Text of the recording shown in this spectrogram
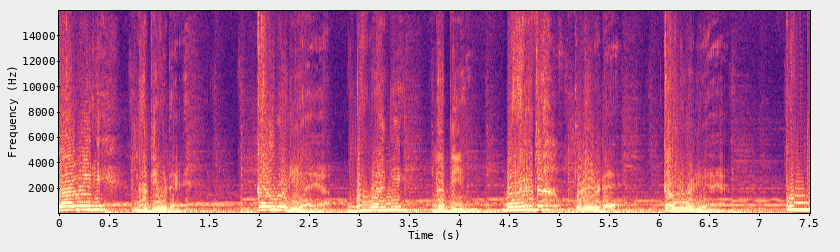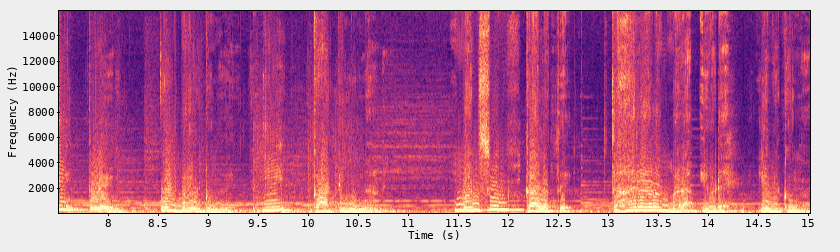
കാവേരി നദിയുടെ കൈവഴിയായ ഭവാനി നദിയും ഭാരത പുഴയുടെ കൈവഴിയായ കുന്തി പുഴയും ഉത്ഭവിക്കുന്നത് ഈ കാട്ടിൽ നിന്നാണ്. മൺസൂൺ കാലത്ത് ധാരാളം മഴ ഇവിടെ ലഭിക്കുന്നു.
